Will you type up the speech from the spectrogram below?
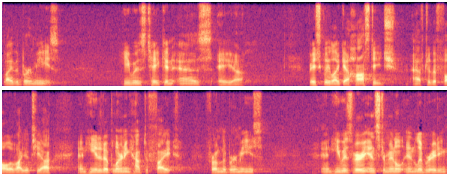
by the Burmese. He was taken as a, uh, basically like a hostage after the fall of Ayutthaya, and he ended up learning how to fight from the Burmese. And he was very instrumental in liberating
